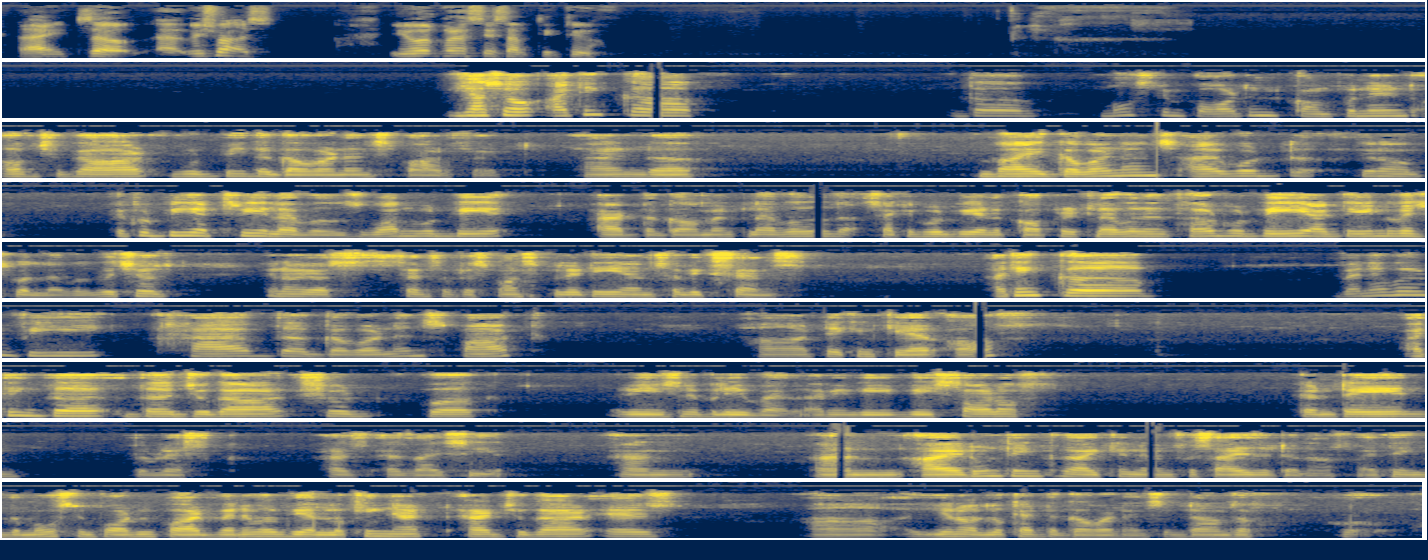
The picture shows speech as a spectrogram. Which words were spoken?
right? So, uh, Vishwas, you were going to say something too. Yeah, so I think uh, the most important component of Jugaad would be the governance part of it. And uh, by governance, I would, you know, it would be at three levels. One would be at the government level, the second would be at the corporate level, and third would be at the individual level, which is, you know, your sense of responsibility and civic sense. I think uh, whenever we have the governance part uh, taken care of, I think the the Jugaad should work reasonably well. I mean, we, we sort of contain the risk as as I see it, and and I don't think I can emphasize it enough. I think the most important part whenever we are looking at at Jugaad is, uh, you know, look at the governance in terms of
